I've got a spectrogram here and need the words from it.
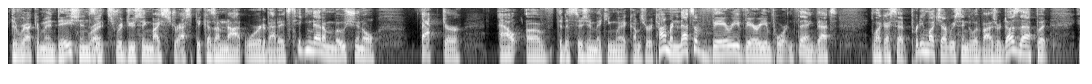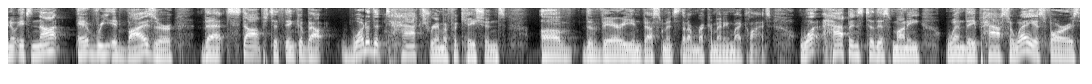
the recommendations, right. it's reducing my stress because I'm not worried about it. It's taking that emotional factor out of the decision making when it comes to retirement. And that's a very, very important thing. That's, like I said, pretty much every single advisor does that. But, you know, it's not every advisor that stops to think about what are the tax ramifications of the very investments that I'm recommending my clients. What happens to this money when they pass away as far as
